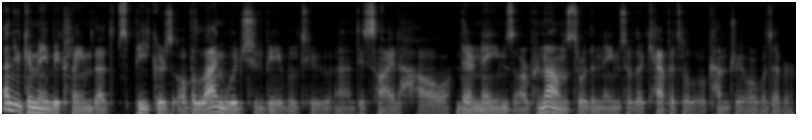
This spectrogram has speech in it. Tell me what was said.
and you can maybe claim that speakers of a language should be able to uh, decide how their names are pronounced, or the names of their capital or country or whatever.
